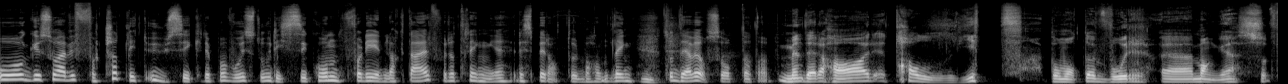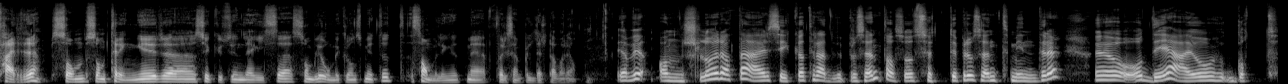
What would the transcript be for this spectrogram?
Og så er vi fortsatt litt usikre på hvor stor risikoen for de innlagte er for å trenge respiratorbehandling. Mm. Så det er vi også opptatt av. Men dere har tallgitt på en måte hvor eh, mange færre som, som trenger eh, sykehusinnleggelse som blir omikronsmittet, sammenlignet med f.eks. delta-varianten? Ja, Vi anslår at det er ca. 30% altså 70% mindre. Eh, og det er jo godt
